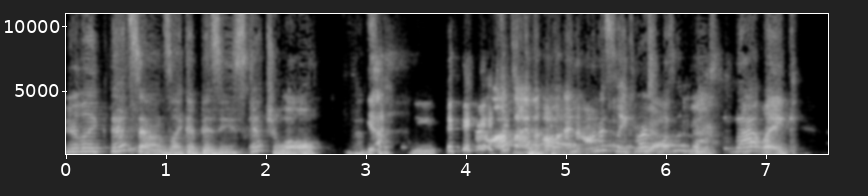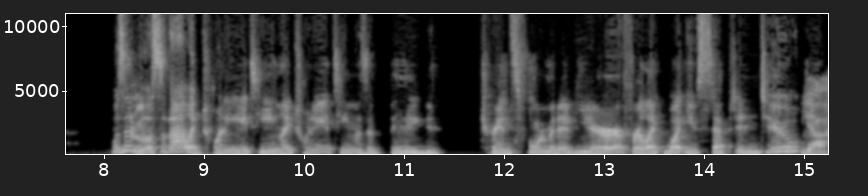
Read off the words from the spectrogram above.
You're like, that sounds like a busy schedule. That's yeah. So and, and, honestly, first, yeah. wasn't most of that like, wasn't most of that like 2018? Like 2018 was a big transformative year for like what you stepped into. Yeah.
